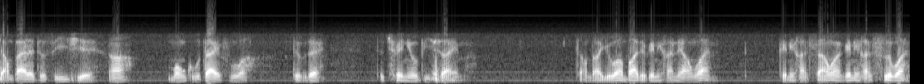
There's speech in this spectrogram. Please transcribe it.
讲白了，就是一些啊，蒙古大夫啊，对不对？这吹牛比赛嘛，涨到一万八就给你喊两万，给你喊三万，给你喊四万，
